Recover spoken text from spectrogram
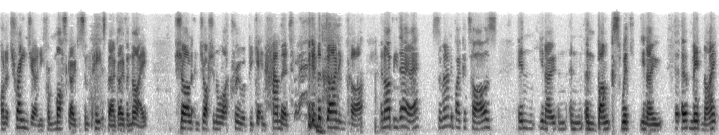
on a train journey from Moscow to St. Petersburg overnight. Charlotte and Josh and all our crew would be getting hammered in the dining car, and I'd be there surrounded by guitars in you know and, and, and bunks with you know at midnight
